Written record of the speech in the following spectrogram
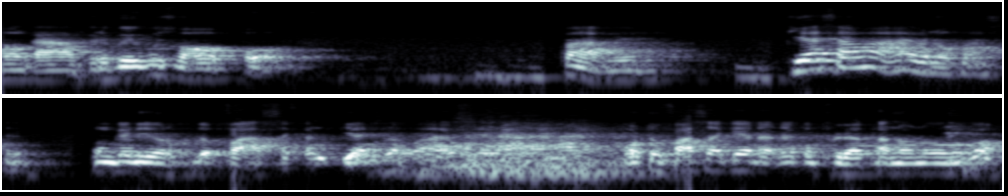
wong kafir. Kowe iku sapa? Paham ya? Biasa wae ono fase. Mungkin ya untuk fase kan biasa wae. Waktu kayak ada keberatan ono kok.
